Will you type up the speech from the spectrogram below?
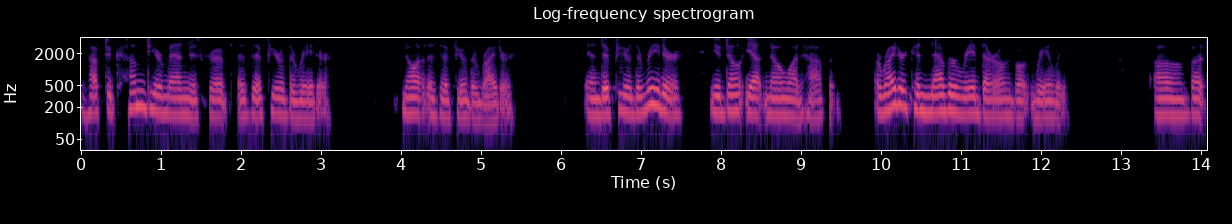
You have to come to your manuscript as if you're the reader, not as if you're the writer. And if you're the reader, you don't yet know what happens. A writer can never read their own book really, uh, but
